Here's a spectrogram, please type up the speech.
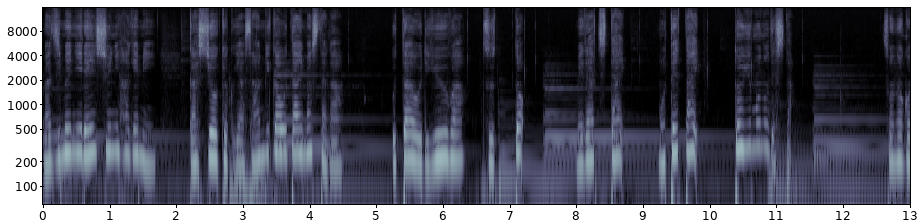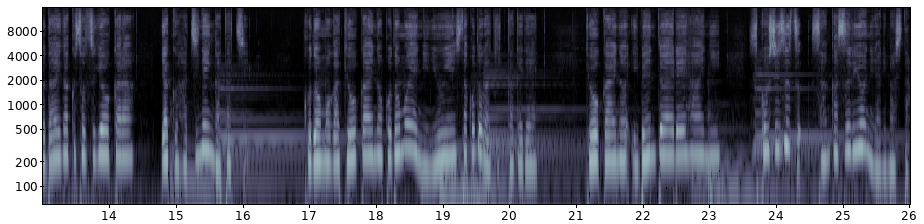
真面目に練習に励み合唱曲や賛美歌を歌いましたが歌う理由はずっと目立ちたいモテたいというものでした。その後大学卒業から約8年が経ち子供が教会の子供園に入園したことがきっかけで教会のイベントや礼拝に少しずつ参加するようになりました。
